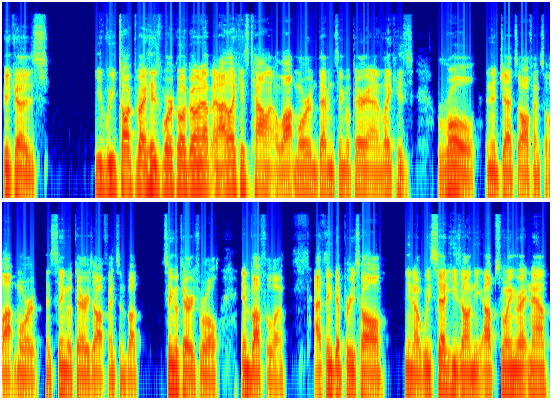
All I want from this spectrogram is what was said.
because we talked about his workload going up, and I like his talent a lot more than Devin Singletary, and I like his role in the Jets' offense a lot more than Singletary's offense and Buff- Singletary's role in Buffalo. I think that Breece Hall, you know, we said he's on the upswing right now,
